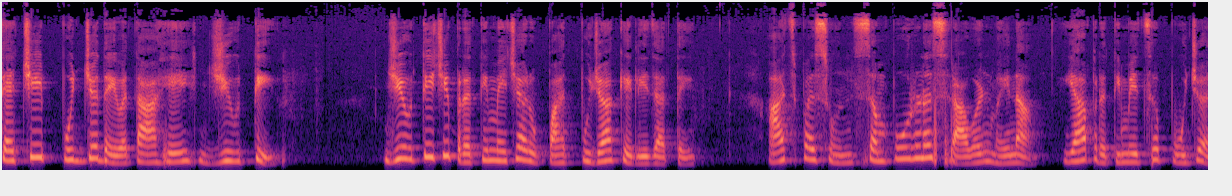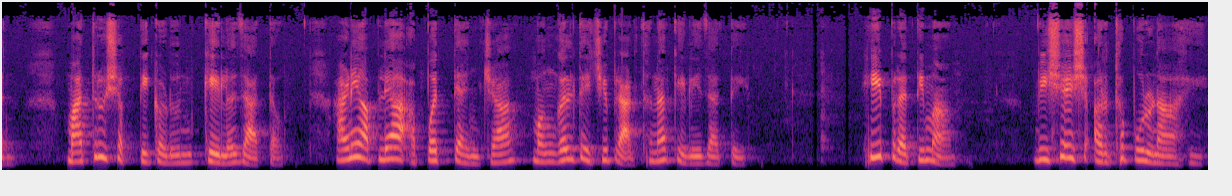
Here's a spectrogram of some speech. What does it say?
त्याची पूज्य देवता आहे जीवती जीवतीची प्रतिमेच्या रूपात पूजा केली जाते. आजपासून संपूर्ण श्रावण महिना या प्रतिमेचं पूजन मातृशक्तीकडून केलं जातं आणि आपल्या अपत्यांच्या मंगलतेची प्रार्थना केली जाते. ही प्रतिमा विशेष अर्थपूर्ण आहे.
